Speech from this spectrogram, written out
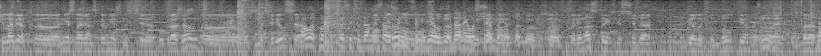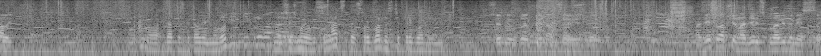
человек э, неславянской внешности угрожал, э, матерился. А вот, можете спросить у данной Он сотрудницы, где, куда она его спрятала. Такой вот, э, коренастый из себя, в белой футболке, Возьму, да? с бородой. Э, Дата изготовления лот 07-18, срок годности 3 года. Сегодня уже 13 А здесь вообще на 9,5 месяцев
